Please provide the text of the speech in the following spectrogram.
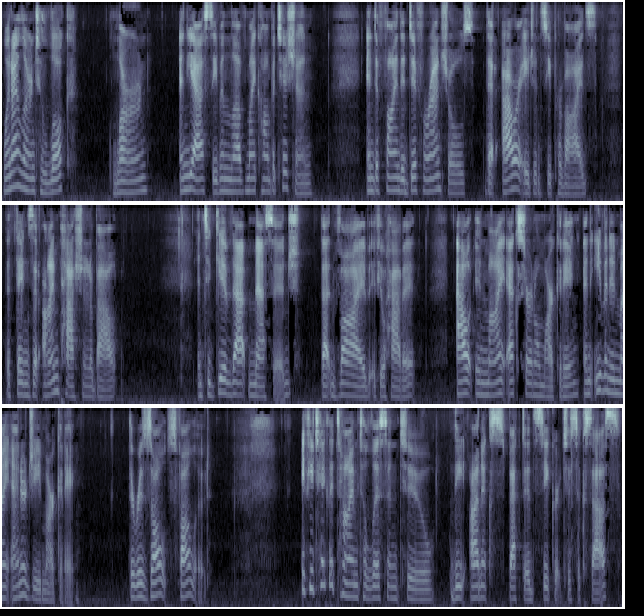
When I learned to look, learn, and yes, even love my competition, and to find the differentials that our agency provides, the things that I'm passionate about, and to give that message, that vibe, if you'll have it, out in my external marketing and even in my energy marketing the results followed. If you take the time to listen to The Unexpected Secret to Success,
